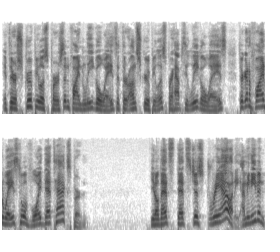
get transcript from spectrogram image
if they're a scrupulous person, find legal ways. If they're unscrupulous, perhaps illegal ways. They're going to find ways to avoid that tax burden. You know, that's that's just reality. I mean, even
